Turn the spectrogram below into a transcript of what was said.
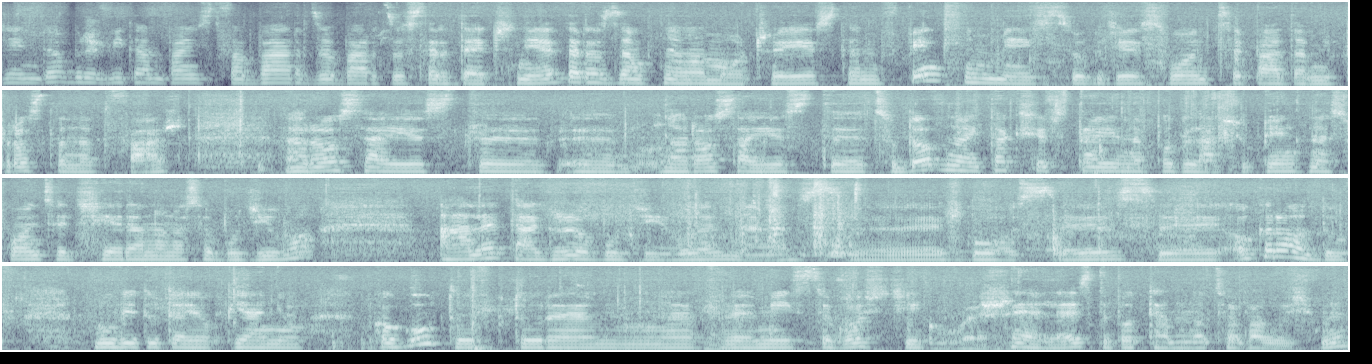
Dzień dobry, witam Państwa bardzo, bardzo serdecznie. Teraz zamknęłam oczy. Jestem w pięknym miejscu, gdzie słońce pada mi prosto na twarz. Rosa jest, y, y, rosa jest y, cudowna i tak się wstaje na Podlasiu. Piękne słońce dzisiaj rano nas obudziło, ale także obudziły nas głosy z ogrodów. Mówię tutaj o pianiu kogutów, które mm, w miejscowości Szelest, bo tam nocowałyśmy,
